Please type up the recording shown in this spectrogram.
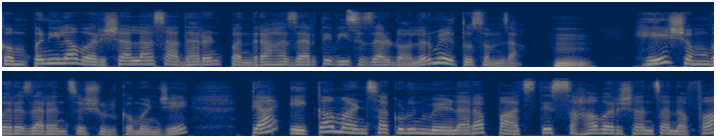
कंपनीला वर्षाला साधारण पंधरा हजार ते वीस हजार डॉलर मिळतो समजा. हे शंभर हजारांचं शुल्क म्हणजे त्या एका माणसाकडून मिळणारा पाच ते सहा वर्षांचा नफा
